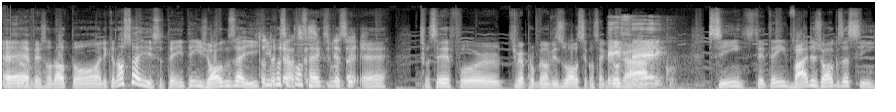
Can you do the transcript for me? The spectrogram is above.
É, jogo. versão daltônica. Não só isso, tem, tem jogos aí Tudo que você consegue, se você. É. Se você for. tiver problema visual, você consegue jogar. Periférico. Sim, você tem vários jogos assim.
